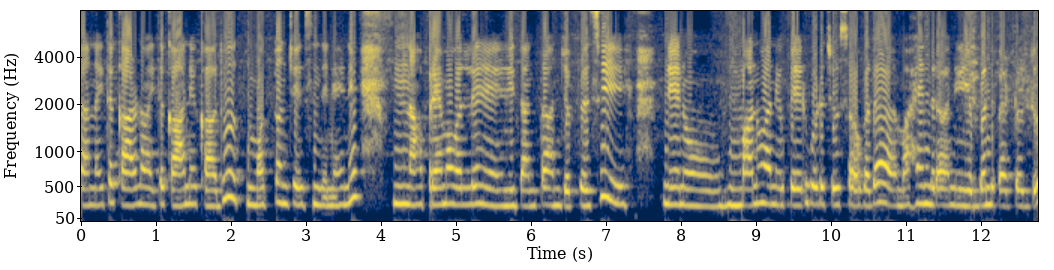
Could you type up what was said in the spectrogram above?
తనైతే కారణం అయితే కానే కాదు. మొత్తం చేసింది నేనే. నా ప్రేమ వల్లే ఇదంతా అని చెప్పేసి నేను మను అనే పేరు కూడా చూసావు కదా? మహేంద్ర అని ఇబ్బంది పెట్టొద్దు.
